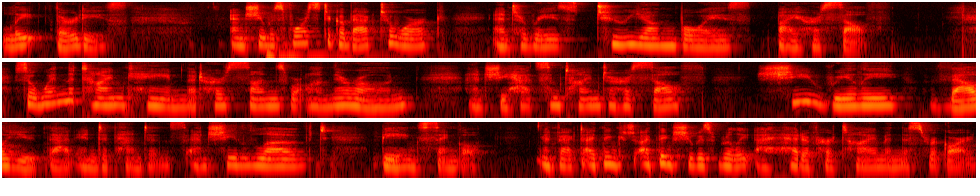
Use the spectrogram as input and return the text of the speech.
late 30s. And she was forced to go back to work and to raise two young boys by herself. So when the time came that her sons were on their own and she had some time to herself, she really valued that independence and she loved being single. In fact, I think I think she was really ahead of her time in this regard.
